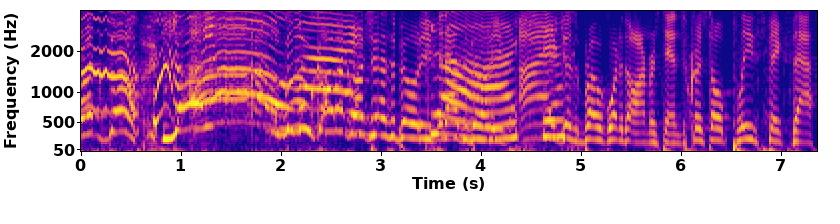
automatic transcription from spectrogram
What the? Yo! Oh, Luke, oh my my gosh, it has abilities. It has abilities. gosh. I just broke one of the armor stands. Crystal, please fix that.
